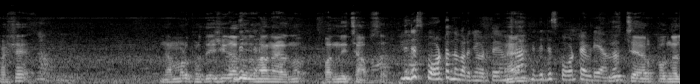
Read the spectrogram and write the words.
പക്ഷേ നമ്മൾ പ്രതീക്ഷിക്കാത്ത ഒരു സാധനമായിരുന്നു പന്നി ചാപ്സ്. ഇതിന്റെ സ്പോട്ട് എന്ന് പറഞ്ഞു കൊടുത്തേ ഇതിന്റെ സ്പോട്ട് എവിടെയാണ് ചേർപ്പങ്ങൾ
